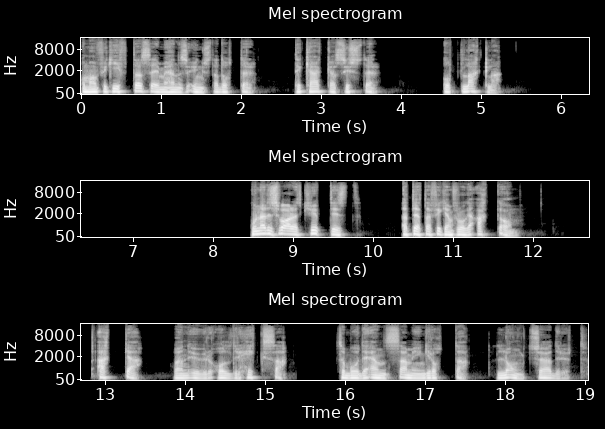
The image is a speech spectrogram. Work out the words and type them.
om han fick gifta sig med hennes yngsta dotter, Tekakas syster, Otlakla. Hon hade svarat kryptiskt att detta fick han fråga Akka om. Akka var en uråldrig häxa som bodde ensam i en grotta långt söderut.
